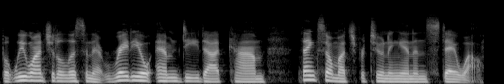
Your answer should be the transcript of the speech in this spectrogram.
But we want you to listen at radiomd.com. Thanks so much for tuning in and stay well.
